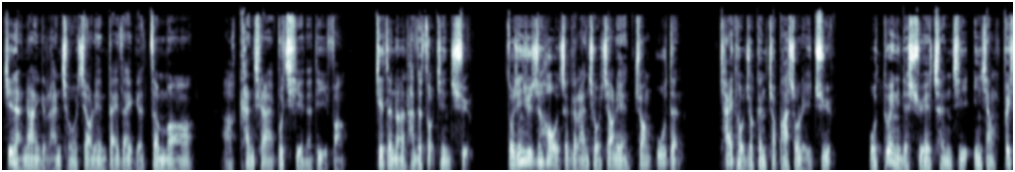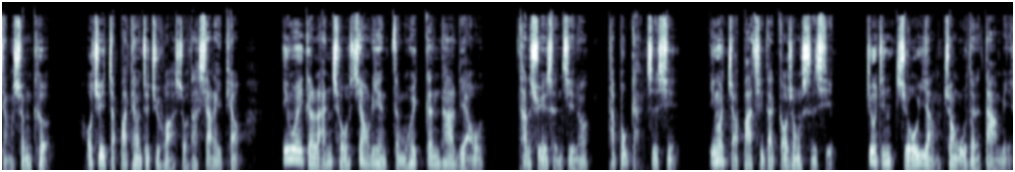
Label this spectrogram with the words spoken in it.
竟然让一个篮球教练待在一个这么啊看起来不起眼的地方。接着呢，他就走进去。走进去之后，这个篮球教练 John Wooden，开头就跟贾巴说了一句：“我对你的学业成绩印象非常深刻。”哦，所以贾巴听到这句话的时候，他吓了一跳，因为一个篮球教练怎么会跟他聊他的学业成绩呢？他不敢置信，因为贾巴其实在高中时期就已经久仰 John Wooden 的大名。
